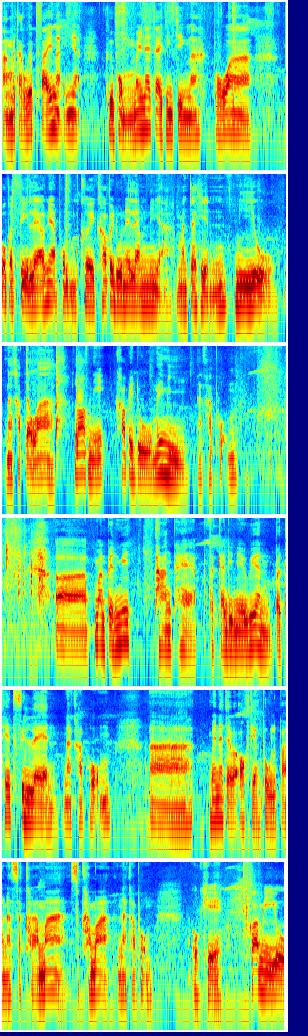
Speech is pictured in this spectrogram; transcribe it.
สั่งมาจากเว็บไซต์ไหนเนี่ยคือผมไม่แน่ใจจริง ๆ นะ เพราะว่า ปกติแล้วเนี่ยผมเคยเข้าไปดูในแรมเนียมันจะเห็นมีอยู่นะครับ แต่ว่ารอบนี้เข้าไปดูไม่มีนะครับผมเอ่อมันเป็นมีดทางแถบสแกนดิเนเวียนประเทศฟินแลนด์นะครับผมอ่าไม่แน่ใจว่าออกเสียงถูกหรือเปล่านะสครามาสครามานะครับผมโอเค ก็มีอยู่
